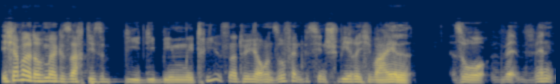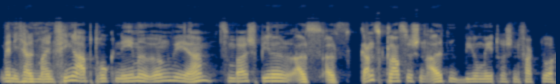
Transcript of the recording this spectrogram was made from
ich habe halt auch immer gesagt, diese, die, die Biometrie ist natürlich auch insofern ein bisschen schwierig, weil so, wenn, wenn ich halt meinen Fingerabdruck nehme, irgendwie, ja, zum Beispiel, als, als ganz klassischen alten biometrischen Faktor,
